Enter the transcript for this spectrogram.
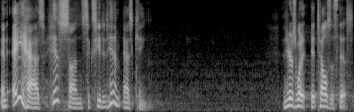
And Ahaz, his son, succeeded him as king. And here's what it, it tells us this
